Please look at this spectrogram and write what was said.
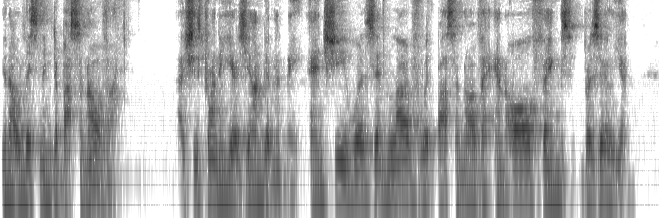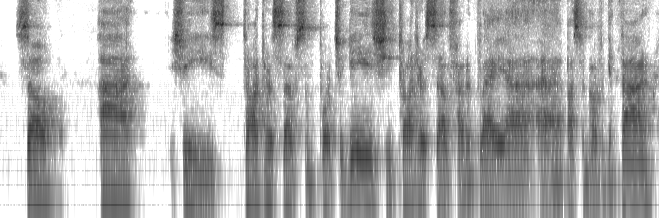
you know, listening to bossa nova. Uh, She's 20 years younger than me, and she was in love with bossa nova and all things Brazilian. So uh, she's taught herself some Portuguese. She taught herself how to play uh, uh, bossa nova guitar.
